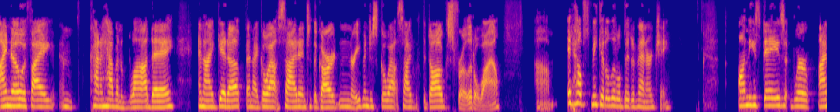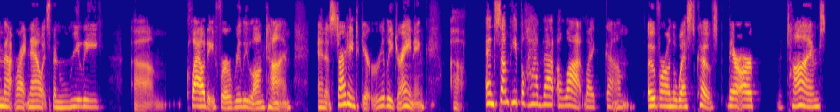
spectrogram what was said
I know if I am kind of having a blah day and I get up and I go outside into the garden or even just go outside with the dogs for a little while, um, it helps me get a little bit of energy. On these days where I'm at right now, it's been really um, cloudy for a really long time and it's starting to get really draining. Uh, and some people have that a lot like um, over on the west coast. There are times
